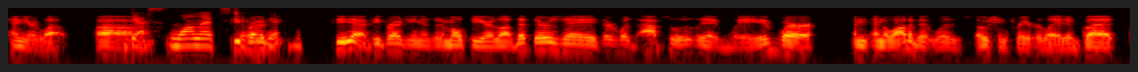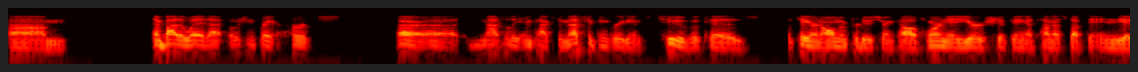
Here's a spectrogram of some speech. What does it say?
ten year low. Um, yes, walnuts too. Protein, yeah. Yeah, pea protein is at a multi year low. That there's a there was absolutely a wave where and and a lot of it was ocean freight related, but um, and by the way, that ocean freight hurts uh, uh, massively impacts domestic ingredients too because let's say you're an almond producer in California, you're shipping a ton of stuff to India,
